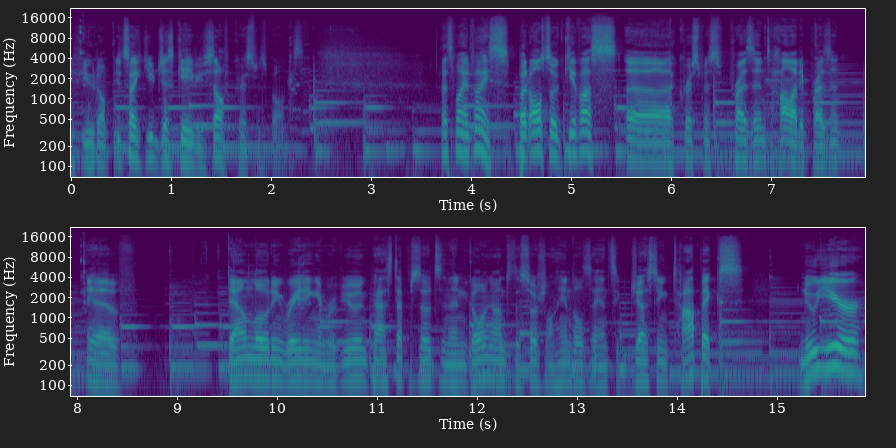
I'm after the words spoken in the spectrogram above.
if you don't. It's like you just gave yourself a Christmas bonus. That's my advice. But also give us a Christmas present, holiday present, of downloading, rating, and reviewing past episodes, and then going onto the social handles and suggesting topics. New year,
